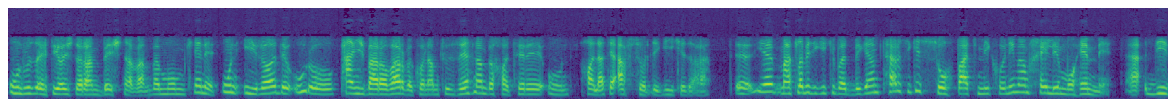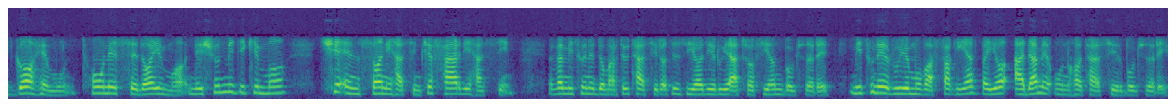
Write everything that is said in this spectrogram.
اون روز احتیاج دارم بشنوم و ممکنه اون ایراد او رو پنج برابر بکنم تو ذهنم به خاطر اون حالت افسردگی که دارم. یه مطلب دیگه که باید بگم طرزی که صحبت می‌کنیم هم خیلی مهمه. دیدگاهمون تون صدای ما نشون میده که ما چه انسانی هستیم چه فردی هستیم و می‌تونه دو مرتبه تاثیرات زیادی روی اطرافیان بگذاره. می‌تونه روی موفقیت و یا عدم اونها تاثیر بگذاره.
